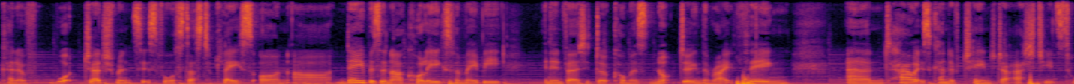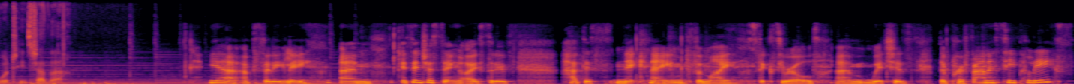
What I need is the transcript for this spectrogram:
kind of what judgments it's forced us to place on our neighbours and our colleagues for maybe, in inverted commas, not doing the right thing, and how it's kind of changed our attitudes towards each other. Yeah, absolutely. Um, it's interesting. I sort of had this nickname for my six year old, um, which is the profanity police,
